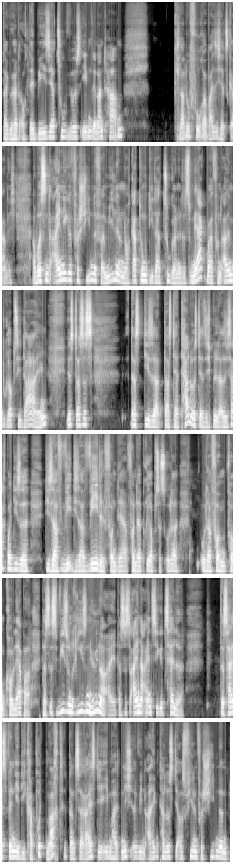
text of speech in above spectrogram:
Da gehört auch der Besia zu, wie wir es eben genannt haben. Cladophora weiß ich jetzt gar nicht. Aber es sind einige verschiedene Familien und auch Gattungen, die dazugehören. Und das Merkmal von allen Bryopsidalen ist, dass es dass dieser, dass der Thallus, der sich bildet, also ich sag mal, diese, dieser, dieser Wedel von der, von der Bryopsis oder, oder vom, vom Caulerpa, das ist wie so ein riesen Hühnerei. Das ist eine einzige Zelle. Das heißt, wenn ihr die kaputt macht, dann zerreißt ihr eben halt nicht irgendwie einen Algentalus, der aus vielen verschiedenen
